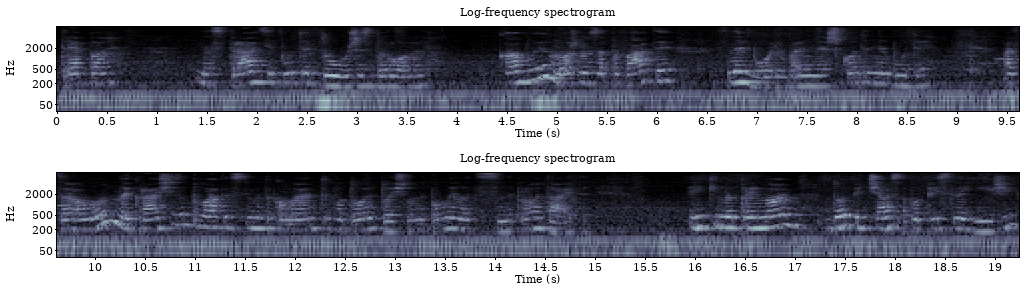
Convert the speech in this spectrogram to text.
треба насправді бути дуже здоровим. Кавою можна запивати знеболювальне, шкоди не буде. А загалом найкраще запивати всі медикаменти водою, точно не помилитися, не прогадаєте. Ліки ми приймаємо до, під час або після їжі.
